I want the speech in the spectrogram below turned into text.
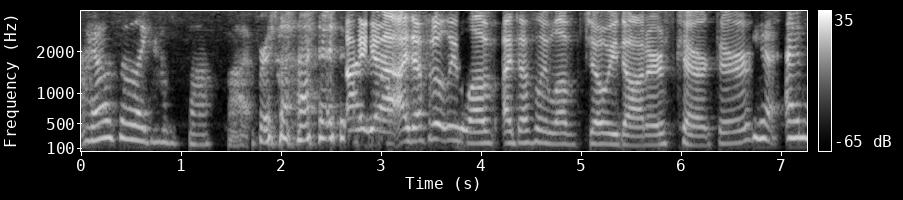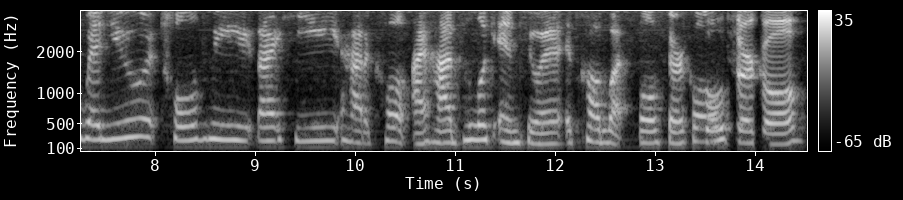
I also like have a soft spot for that. I, yeah, I definitely love. I definitely love Joey Donner's character. yeah. And when you told me that he had a cult, I had to look into it. It's called what? Full Circle. Full circle.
